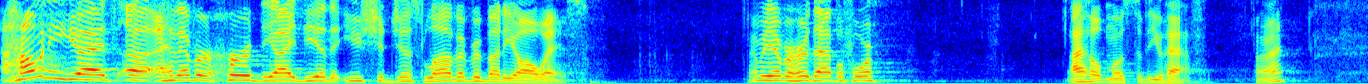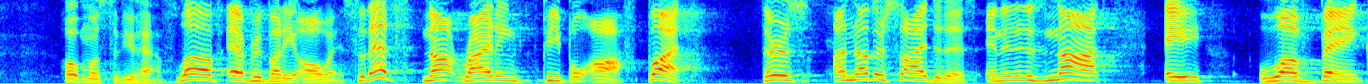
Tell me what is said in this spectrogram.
how many of you guys uh, have ever heard the idea that you should just love everybody always? Anybody ever heard that before? I hope most of you have. All right? Hope most of you have. Love everybody always. So that's not writing people off. But there's another side to this, and it is not a love bank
